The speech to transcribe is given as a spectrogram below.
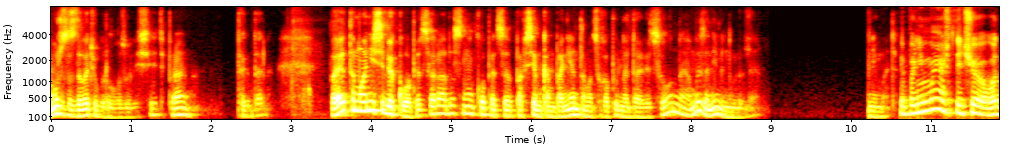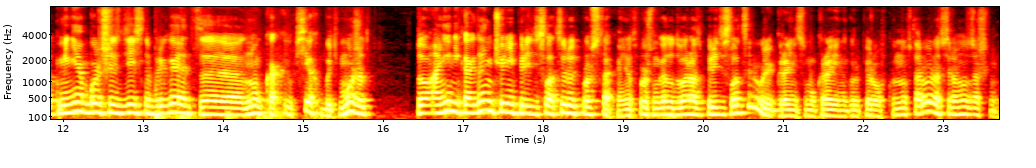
Она может создавать угрозу, висеть, правильно? И так далее. Поэтому они себе копятся радостно, копятся по всем компонентам от сухопутной до авиационной, а мы за ними наблюдаем понимать. Ты понимаешь, ты что, вот меня больше здесь напрягает, э, ну, как и всех быть может, что они никогда ничего не передислоцируют просто так. Они вот в прошлом году два раза передислоцировали к границам Украины группировку, но второй раз все равно зашли.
